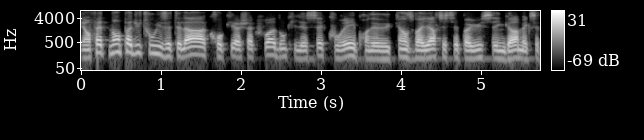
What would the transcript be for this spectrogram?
Et en fait, non, pas du tout. Ils étaient là, croqués à chaque fois, donc il essaie de courir, il prenait 15 yards si c'est pas eu, c'est Ingram, etc.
